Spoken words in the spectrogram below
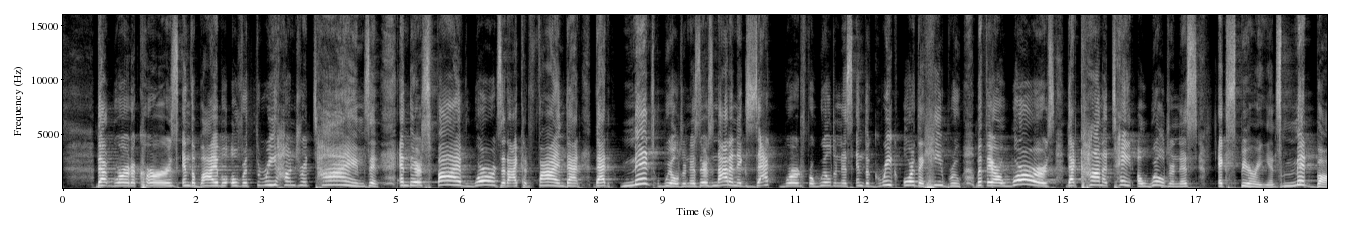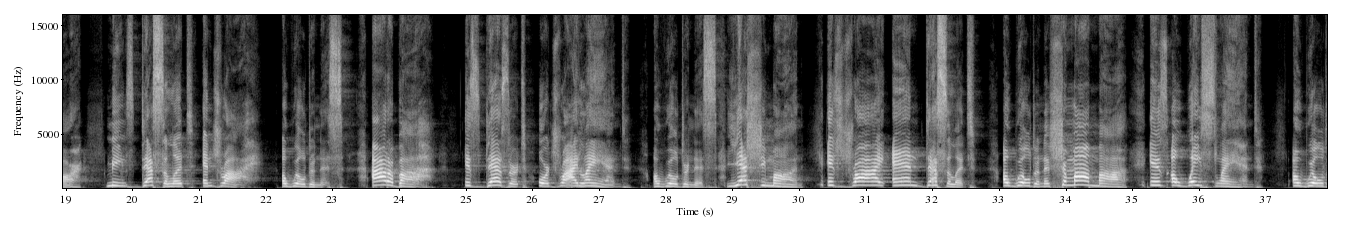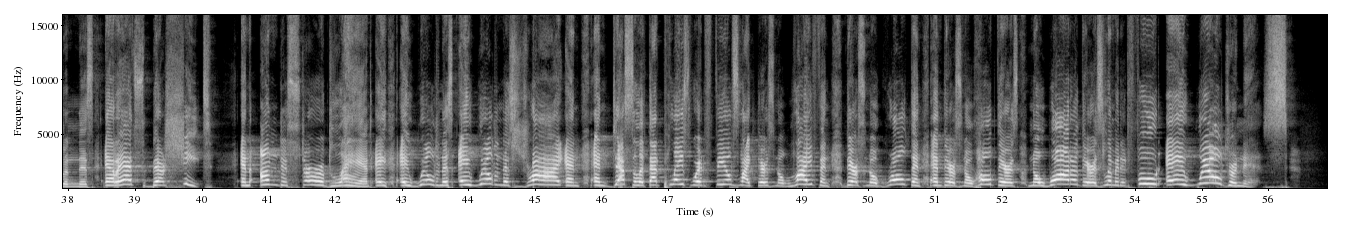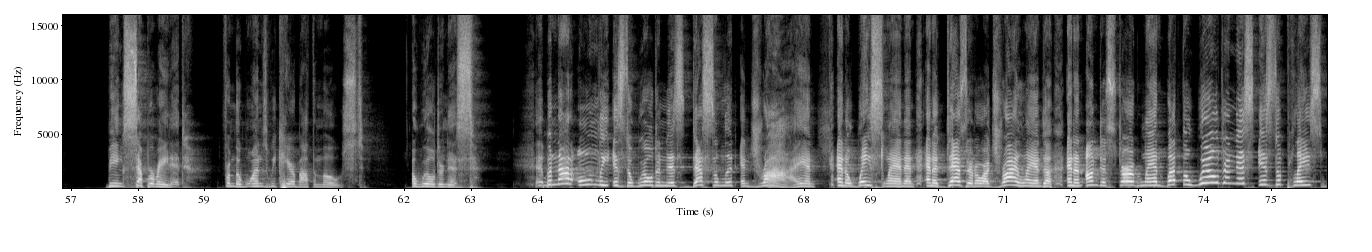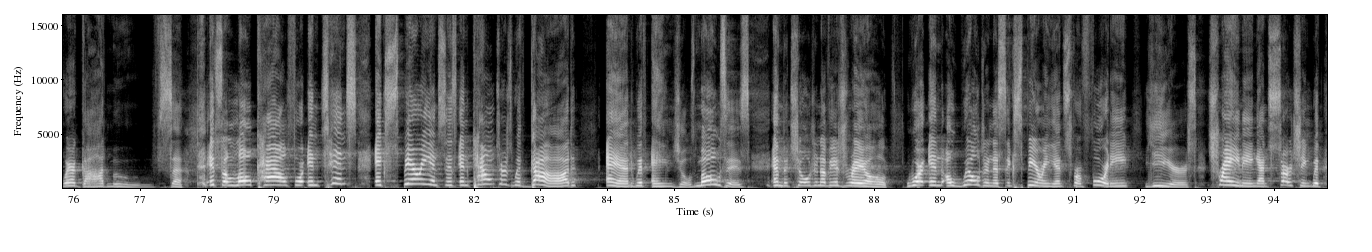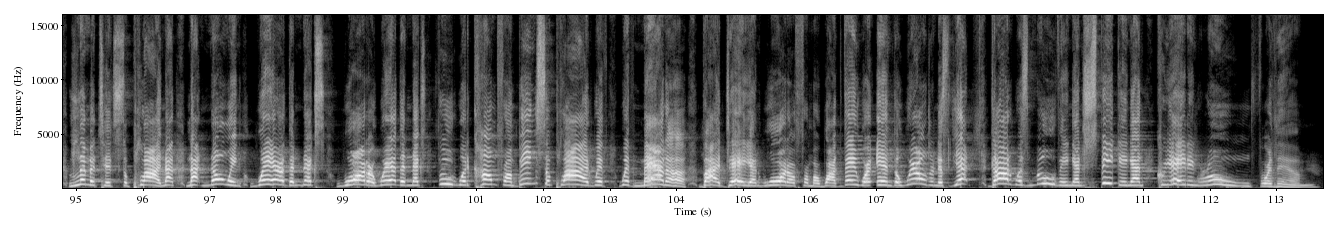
that word occurs in the Bible over 300 times. And, and there's five words that I could find that, that meant wilderness. There's not an exact word for wilderness in the Greek or the Hebrew, but there are words that connotate a wilderness experience. Midbar means desolate and dry, a wilderness. Arabah is desert or dry land, a wilderness. Yeshimon is dry and desolate, a wilderness. Shemama is a wasteland, a wilderness. Eretz Bershit, an undisturbed land, a, a wilderness, a wilderness dry and, and desolate, that place where it feels like there's no life and there's no growth and, and there's no hope, there is no water, there is limited food, a wilderness being separated from the ones we care about the most a wilderness. But not only is the wilderness desolate and dry and, and a wasteland and, and a desert or a dry land uh, and an undisturbed land, but the wilderness is the place where God moves. Uh, it's a locale for intense experiences, encounters with God and with angels. Moses and the children of Israel were in a wilderness experience for 40 years, training and searching with limited supply, not, not knowing where the next water, where the next food would come from, being supplied with, with manna by day and water from a rock. They were in the wilderness, yet God was moving and speaking and creating room for them.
